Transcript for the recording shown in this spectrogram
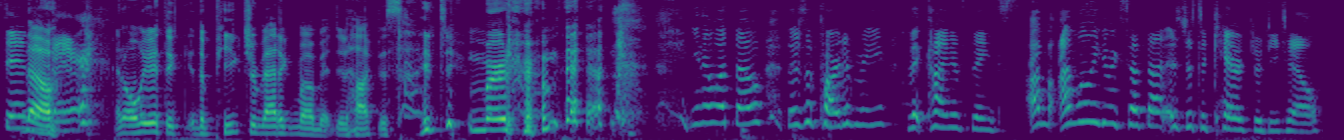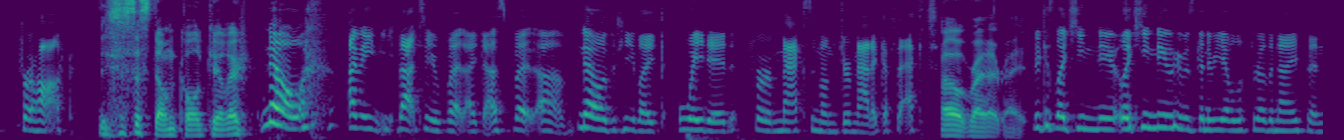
standing No. there. And only at the the peak dramatic moment did Hawk decide to murder a man. You know what though? There's a part of me that kind of thinks I'm I'm willing to accept that as just a character detail for Hawk. This is a stone cold killer. No, I mean that too, but I guess, but um, no, that he like waited for maximum dramatic effect Oh, right, right, right. because like he knew, like he knew he was gonna be able to throw the knife and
